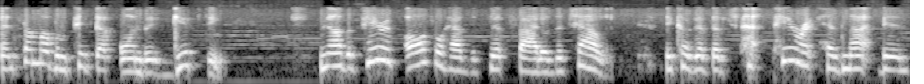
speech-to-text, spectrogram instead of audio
And some of them picked up on the gifting. Now, the parents also have the flip side of the challenge because if the parent has not been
